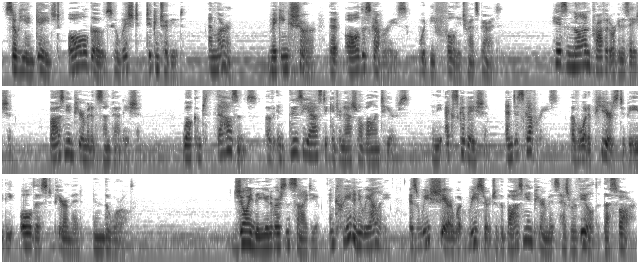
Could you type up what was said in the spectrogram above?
So he engaged all those who wished to contribute and learn, making sure that all discoveries would be fully transparent. His non-profit organization, Bosnian Pyramid of the Sun Foundation, welcomed thousands of enthusiastic international volunteers in the excavation and discoveries of what appears to be the oldest pyramid in the world. Join the universe inside you and create a new reality as we share what research of the Bosnian pyramids has revealed thus far.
